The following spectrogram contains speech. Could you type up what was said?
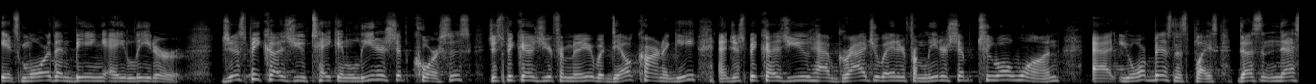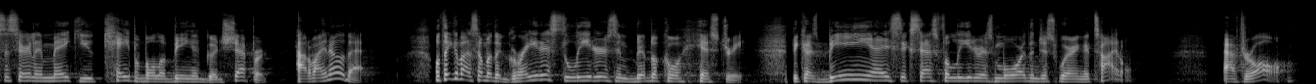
it's more than being a leader. Just because you've taken leadership courses, just because you're familiar with Dale Carnegie, and just because you have graduated from Leadership 201 at your business place doesn't necessarily make you capable of being a good shepherd. How do I know that? Well, think about some of the greatest leaders in biblical history, because being a successful leader is more than just wearing a title. After all,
